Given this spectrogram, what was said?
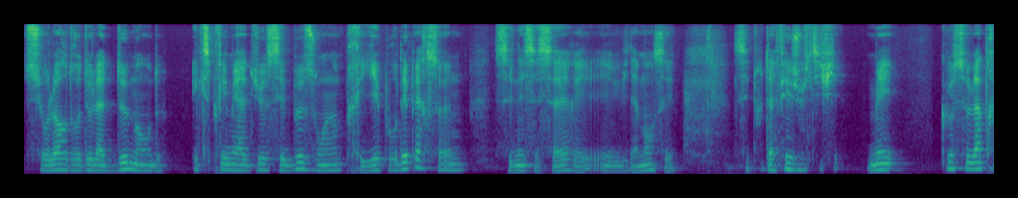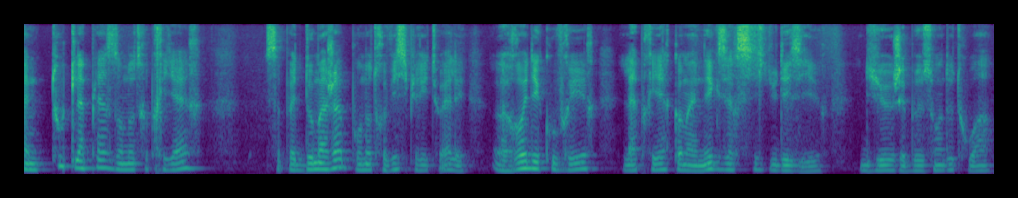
sur l'ordre de la demande, exprimer à Dieu ses besoins, prier pour des personnes. C'est nécessaire et, évidemment c'est, c'est tout à fait justifié. Mais que cela prenne toute la place dans notre prière, ça peut être dommageable pour notre vie spirituelle et redécouvrir la prière comme un exercice du désir, Dieu, j'ai besoin de toi.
